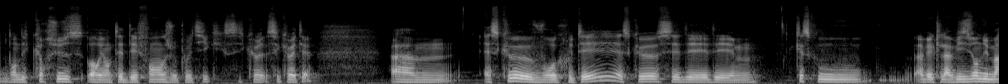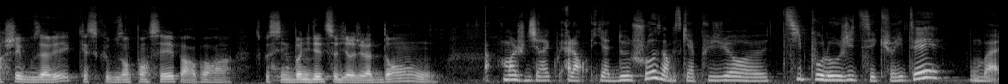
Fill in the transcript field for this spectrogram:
dans des cursus orientés défense, géopolitique, sécurité. Euh, est-ce que vous recrutez? Est-ce que c'est des, qu'est-ce que vous, avec la vision du marché que vous avez, qu'est-ce que vous en pensez par rapport à Est-ce que c'est une bonne idée de se diriger là-dedans bah, Moi, je dirais que alors il y a deux choses hein, parce qu'il y a plusieurs euh, typologies de sécurité. Bon bah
